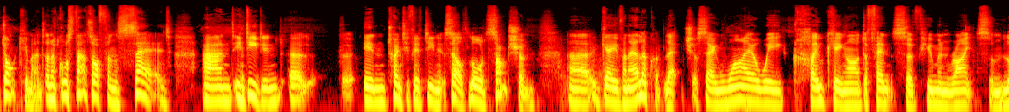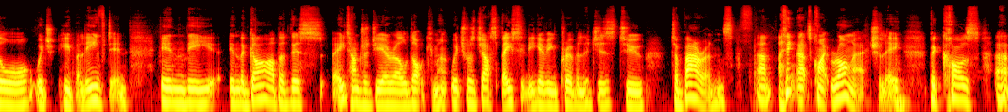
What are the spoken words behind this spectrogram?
document? And of course, that's often said, and indeed in. Uh, in 2015 itself, Lord Sumption uh, gave an eloquent lecture saying, Why are we cloaking our defense of human rights and law, which he believed in, in the in the garb of this 800 year old document, which was just basically giving privileges to to barons. Um, I think that's quite wrong, actually, because. Uh,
